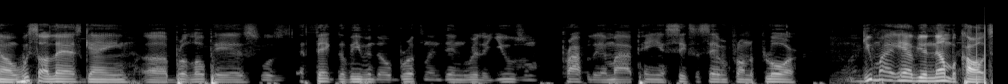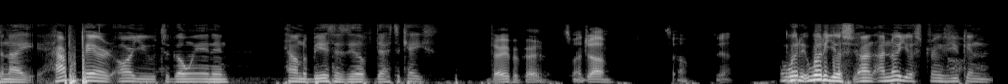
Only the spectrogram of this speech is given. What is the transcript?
Now we saw last game, uh, Brook Lopez was effective, even though Brooklyn didn't really use him properly, in my opinion. Six or seven from the floor. You might have your number called tonight. How prepared are you to go in and handle business if that's the case? Very prepared. It's my job. So yeah. What what are your? I know your strengths. You can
